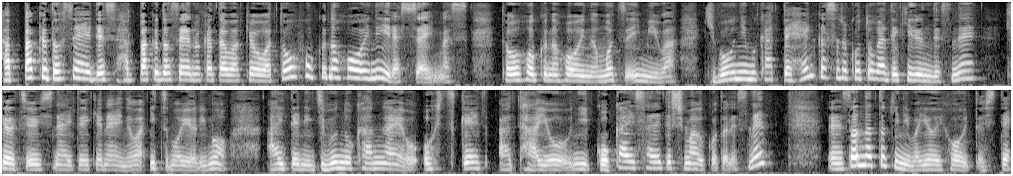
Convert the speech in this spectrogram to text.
八白土星です。八白土星の方は今日は東北の方位にいらっしゃいます。東北の方位の持つ意味は希望に向かって変化することができるんですね。今日注意しないといけないのはいつもよりも相手に自分の考えを押し付けたように誤解されてしまうことですね、えー、そんな時には良い方位として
